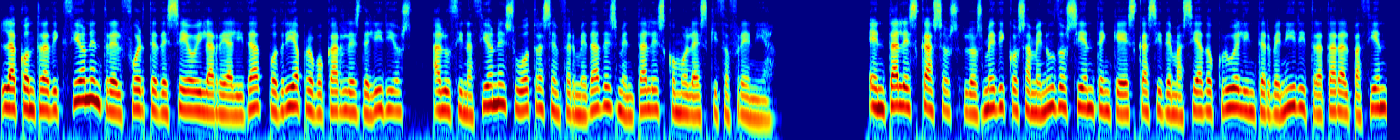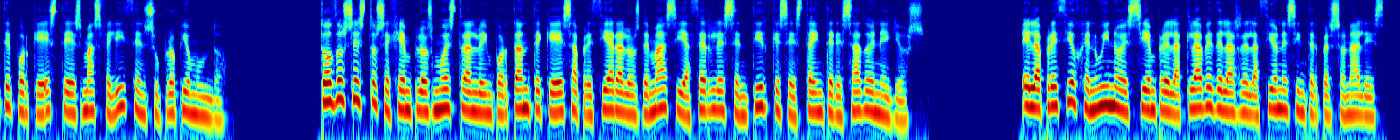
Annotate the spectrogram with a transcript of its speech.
La contradicción entre el fuerte deseo y la realidad podría provocarles delirios, alucinaciones u otras enfermedades mentales como la esquizofrenia. En tales casos, los médicos a menudo sienten que es casi demasiado cruel intervenir y tratar al paciente porque éste es más feliz en su propio mundo. Todos estos ejemplos muestran lo importante que es apreciar a los demás y hacerles sentir que se está interesado en ellos. El aprecio genuino es siempre la clave de las relaciones interpersonales,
